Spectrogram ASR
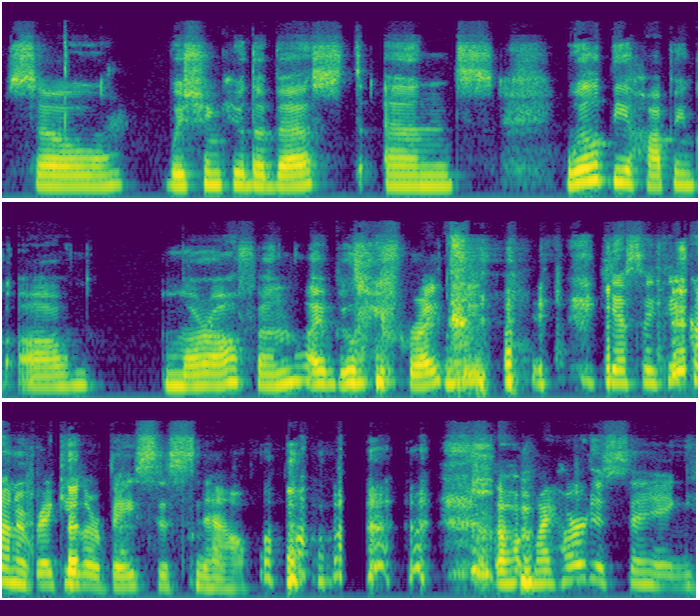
so wishing you the best and we'll be hopping on more often, I believe, right? yes, I think on a regular basis now. the, my heart is saying,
